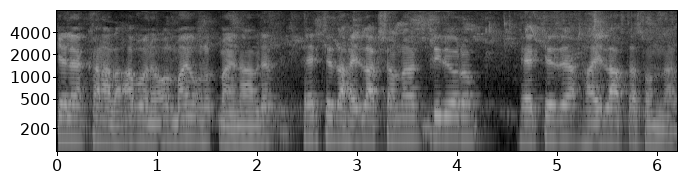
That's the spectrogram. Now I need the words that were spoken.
gelen kanala abone olmayı unutmayın abiler. Herkese hayırlı akşamlar diliyorum. Herkese hayırlı hafta sonları.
